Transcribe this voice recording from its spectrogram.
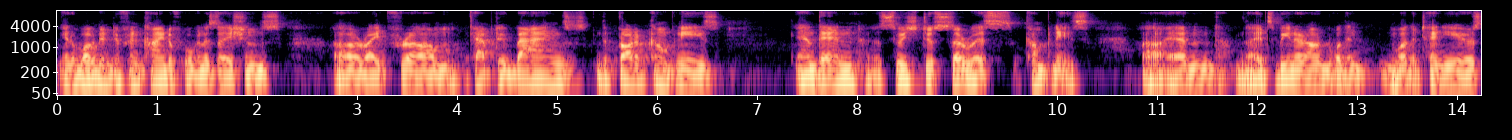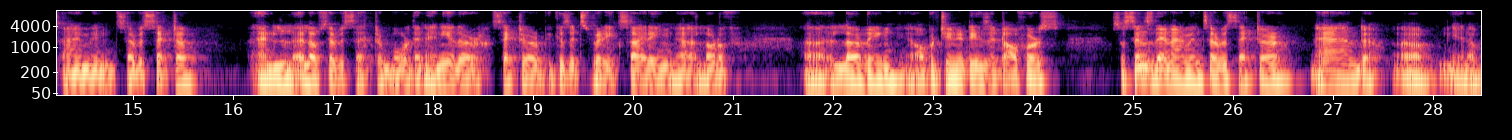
you know worked in different kind of organizations uh, right from captive banks, the product companies, and then switch to service companies. Uh, and it's been around more than more than 10 years. I'm in service sector and I love service sector more than any other sector because it's very exciting. A lot of uh, learning opportunities it offers. So since then, I'm in service sector and uh, you know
